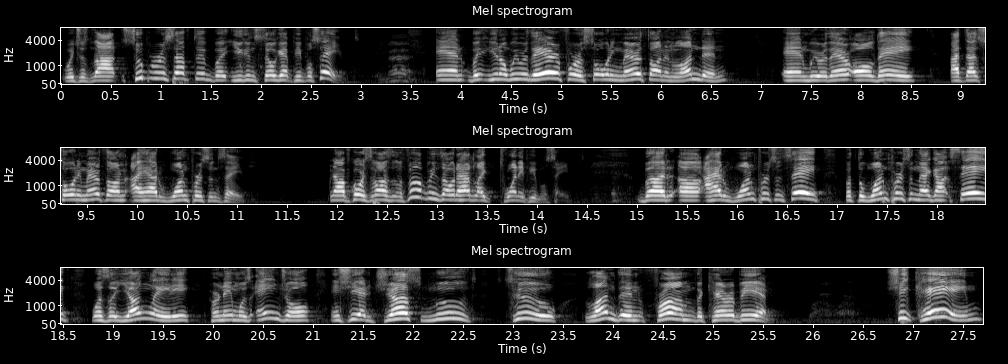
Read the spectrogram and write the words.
which is not super receptive, but you can still get people saved. Amen. And, but, you know, we were there for a soul winning marathon in London, and we were there all day. At that soul winning marathon, I had one person saved. Now, of course, if I was in the Philippines, I would have had like 20 people saved. But uh, I had one person saved, but the one person that got saved was a young lady. Her name was Angel, and she had just moved to London from the Caribbean. She came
